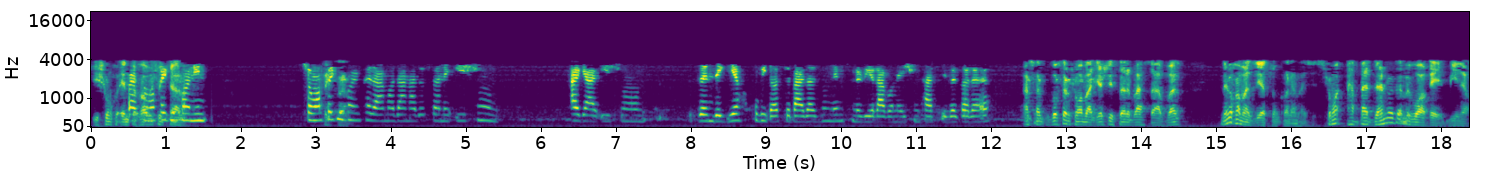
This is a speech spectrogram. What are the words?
ایشون انتخابش شما فکر می‌کنید پدر مادر نداشتن ایشون اگر ایشون زندگی خوبی داشته بعد از اون نمی‌تونه روی روان ایشون تاثیر بذاره؟ اصلا گفتم شما برگشتید سر بحث اول. نمی‌خوام اذیتتون کنم عزیز. شما ابدا آدم واقع بینا.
